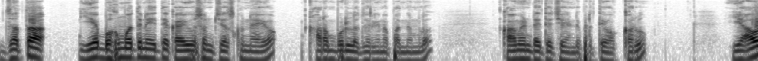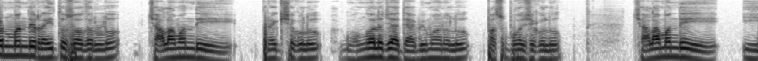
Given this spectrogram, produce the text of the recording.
జత ఏ బహుమతిని అయితే కైవసం చేసుకున్నాయో కారంపూడిలో జరిగిన పందెంలో కామెంట్ అయితే చేయండి ప్రతి ఒక్కరూ. యావన్ మంది రైతు సోదరులు చాలామంది ప్రేక్షకులు ఒంగోలు జాతి అభిమానులు పశుపోషకులు చాలామంది ఈ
